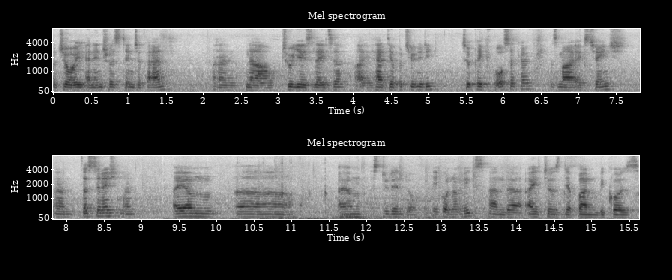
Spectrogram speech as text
a joy and interest in Japan. And now, two years later, I had the opportunity to pick Osaka as my exchange um, destination. And I am uh, I am a student of economics and uh, I chose Japan because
